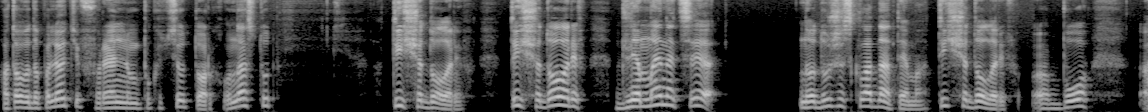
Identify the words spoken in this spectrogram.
готово до польотів, в реальному покупцю торг. У нас тут 1000 доларів. 1000 доларів для мене це ну, дуже складна тема. 1000 доларів. Бо е,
